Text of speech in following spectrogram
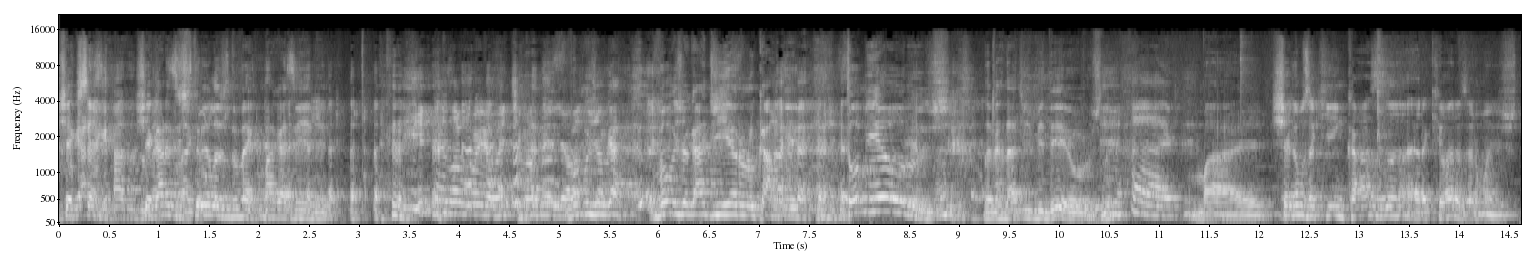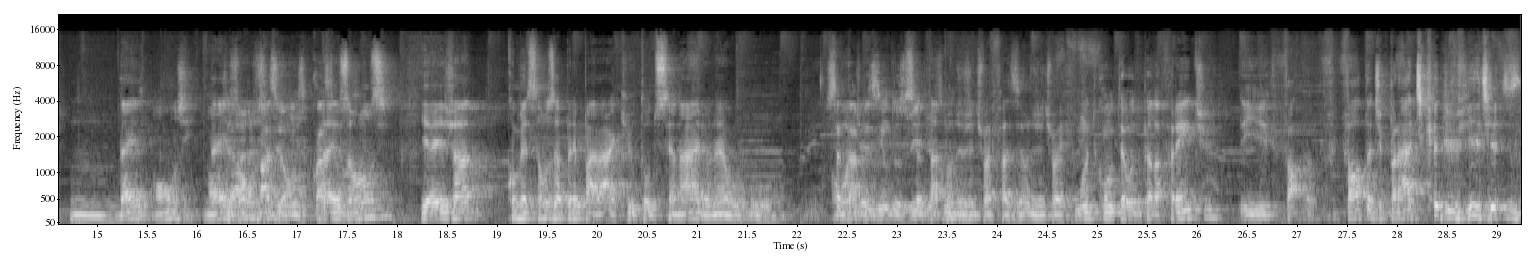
Chegaram, chegaram as estrelas do Mac Magazine. Essa foi ótima, a melhor. Vamos jogar, vamos jogar dinheiro no carro dele. Tome euros! Na verdade, me dê euros, né? Mas chegamos aqui em casa, era que horas? Era umas hum, 10, 11, 10, 11? Quase 11, quase 10, 11. 11. E aí já começamos a preparar aqui o todo o cenário, né? O, o Setupzinho dos vídeos, setup onde a gente vai fazer, onde a gente vai Muito conteúdo pela frente e fa- falta de prática de vídeos.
